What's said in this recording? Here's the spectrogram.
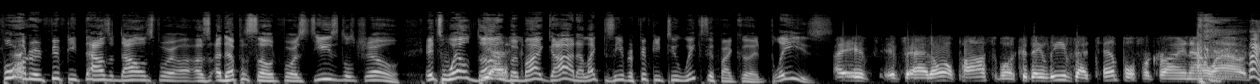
Four hundred fifty thousand dollars for a, an episode for a seasonal show. It's well done, Yes. but my God, I'd like to see it for fifty-two weeks if I could, please. if if at all possible. Could they leave that temple for crying out loud?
